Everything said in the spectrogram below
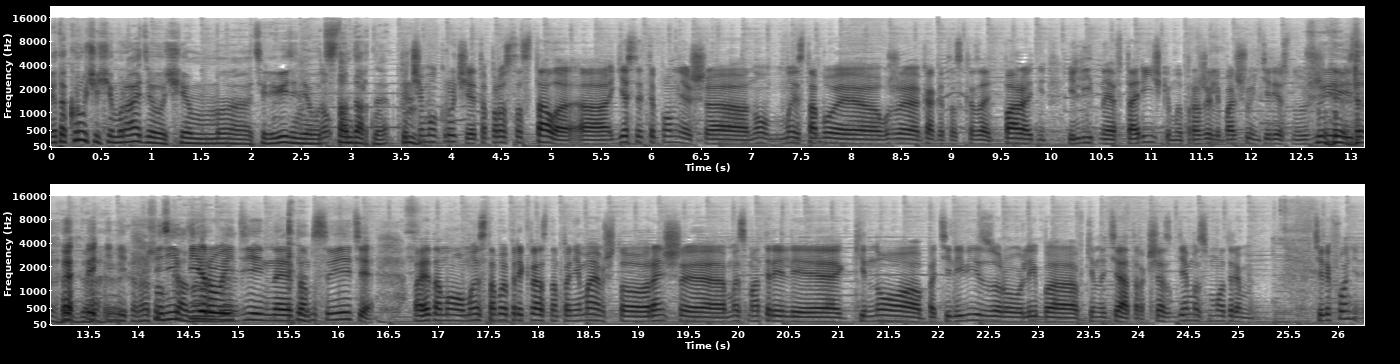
Это круче, чем радио, чем э, телевидение, вот ну, стандартное. Почему круче? Это просто стало. Э, если ты помнишь, э, ну, мы с тобой уже, как это сказать, пара элитная вторичка, мы прожили большую интересную жизнь, и не первый день на этом свете, поэтому мы с тобой прекрасно понимаем, что раньше мы смотрели кино по телевизору, либо в кинотеатрах. Сейчас где мы смотрим? В телефоне?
